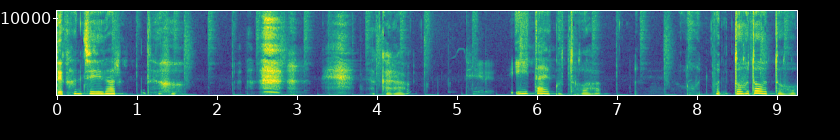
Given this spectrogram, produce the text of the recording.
はって感じになる。だから、言いたいことは、堂々と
